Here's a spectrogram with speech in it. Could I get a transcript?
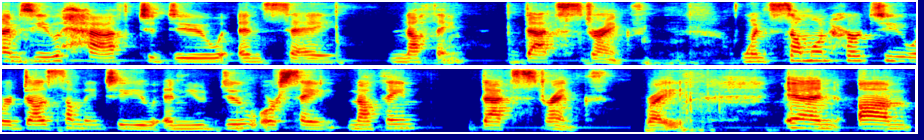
Sometimes you have to do and say nothing. That's strength. When someone hurts you or does something to you and you do or say nothing, that's strength, right? And um,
